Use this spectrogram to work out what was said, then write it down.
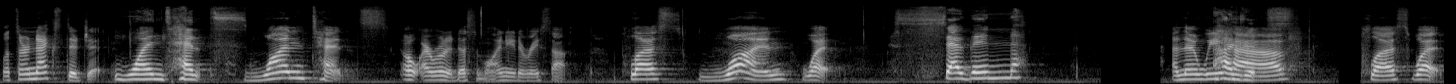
What's our next digit? One tenth. One tenths. Oh, I wrote a decimal. I need to erase that. Plus one, what? Seven. And then we Hundredths. have plus what?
